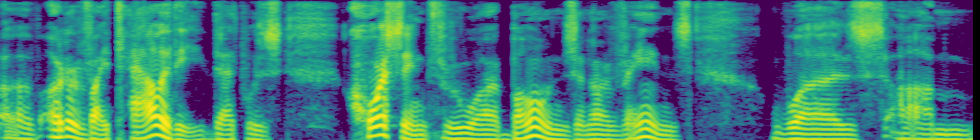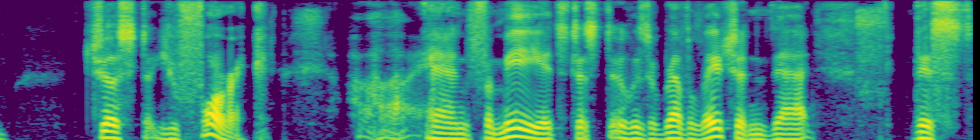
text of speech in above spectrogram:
of utter vitality that was coursing through our bones and our veins was um, just euphoric. Uh, and for me, it's just, it was a revelation that this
